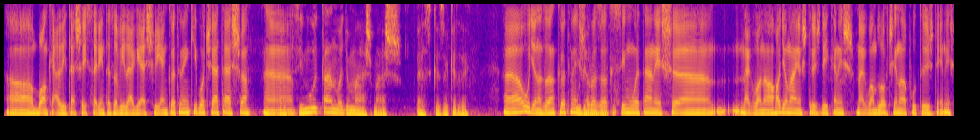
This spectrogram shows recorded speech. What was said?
A bank állításai szerint ez a világ első ilyen kötvénykibocsátása. Tehát szimultán vagy más-más eszközök ezek? Ugyanaz a kötvénysorozat szimultán, és megvan a hagyományos tőzsdéken is, megvan blockchain alapú tőzsdén is.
